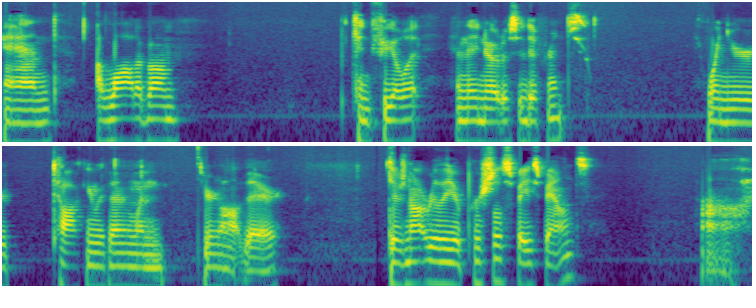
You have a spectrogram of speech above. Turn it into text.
And a lot of them can feel it and they notice a difference when you're talking with them and when you're not there. There's not really a personal space bounds. Uh,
